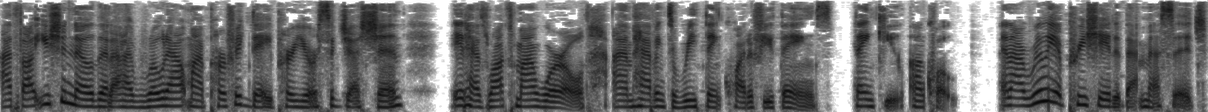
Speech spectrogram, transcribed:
I thought you should know that I wrote out my perfect day per your suggestion. It has rocked my world. I am having to rethink quite a few things. Thank you, unquote. And I really appreciated that message.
